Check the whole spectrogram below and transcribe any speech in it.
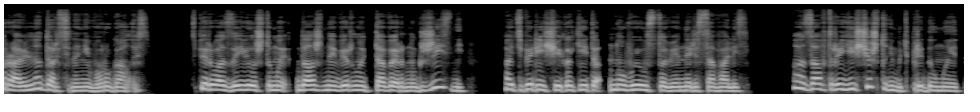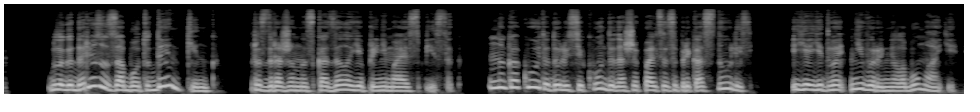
Правильно Дарси на него ругалась. Сперва заявил, что мы должны вернуть таверну к жизни, а теперь еще и какие-то новые условия нарисовались. А завтра еще что-нибудь придумает. «Благодарю за заботу, Дэн Кинг», — раздраженно сказала я, принимая список. На какую-то долю секунды наши пальцы соприкоснулись, и я едва не выронила бумаги.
